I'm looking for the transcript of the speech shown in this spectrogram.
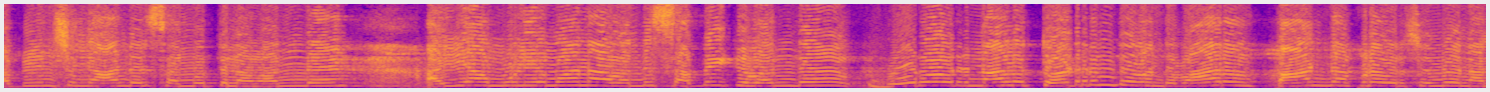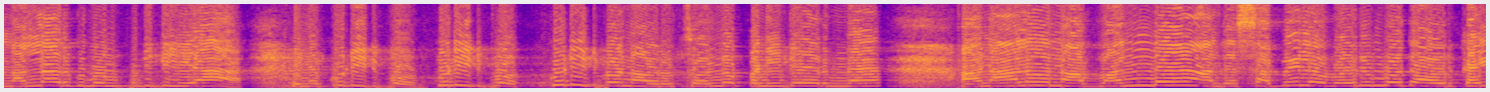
அப்படின்னு சொல்லி ஆண்டர் சமூகத்துல நான் வந்தேன். ஐயா மூலியமா நான் வந்து சபைக்கு வந்தேன். ஒரு ஒரு நாளும் தொடர்ந்து அந்த வாரம் தாண்டினா கூட அவர் சொல்லுவேன் நான் நல்லா இருக்குது உனக்கு பிடிக்கலையா? என்னை கூட்டிட்டு போ கூட்டிட்டு போ கூட்டிட்டு போ நான் அவர் சொல்ல பண்ணிட்டே இருந்தேன். ஆனாலும் நான் வந்தேன். அந்த சபையில வரும்போது போது அவர் கை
